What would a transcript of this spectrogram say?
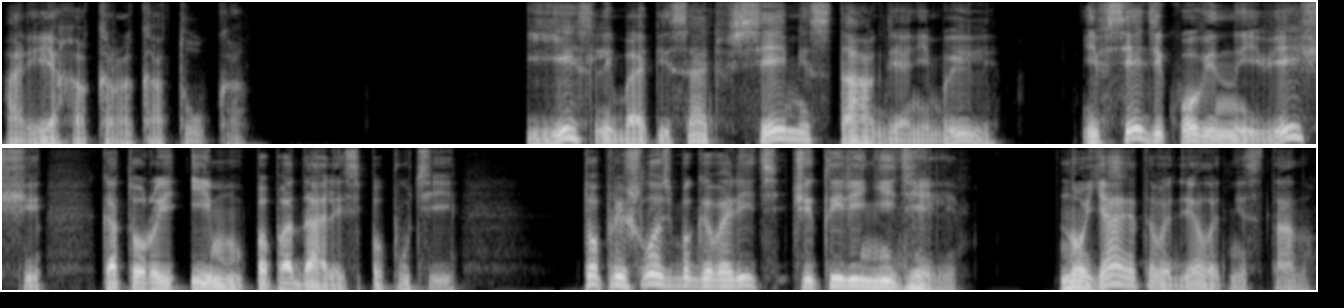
ореха Крокотука. Если бы описать все места, где они были, и все диковинные вещи, которые им попадались по пути, то пришлось бы говорить четыре недели. Но я этого делать не стану.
